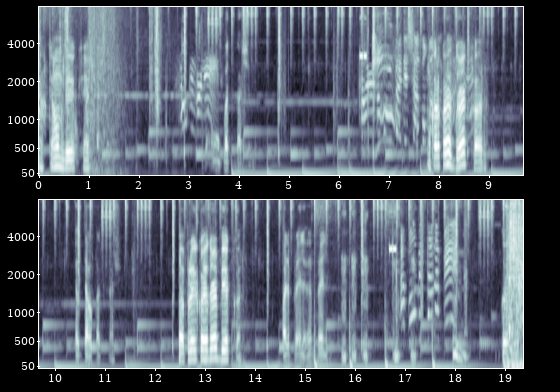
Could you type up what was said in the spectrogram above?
Ah, Tem um B aqui. Um, quatro caixas. A Um cara corredor, cara. É o que tava quatro caixas. Vai pra ele corredor B, cara. Olha pra ele, olha pra ele. A bomba está na B! Corredor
